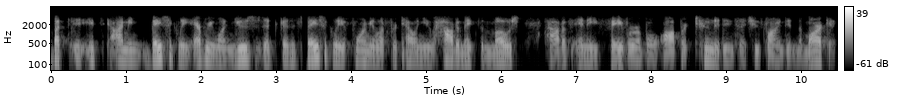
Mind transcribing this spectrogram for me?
But it, I mean, basically everyone uses it because it's basically a formula for telling you how to make the most out of any favorable opportunities that you find in the market.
